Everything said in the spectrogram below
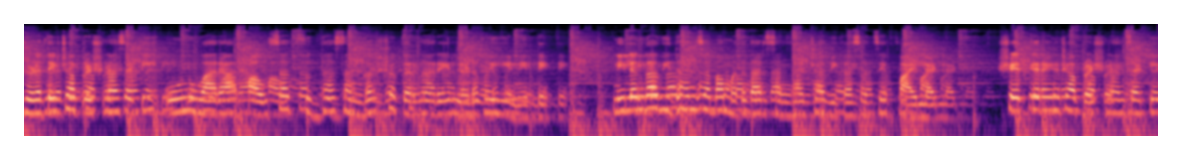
जनतेच्या प्रश्नासाठी ऊन वारा पावसात सुद्धा संघर्ष करणारे लढवय्ये नेते. निलंगा विधानसभा मतदारसंघाच्या विकासाचे पायलट. शेतकऱ्यांच्या प्रश्नांसाठी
